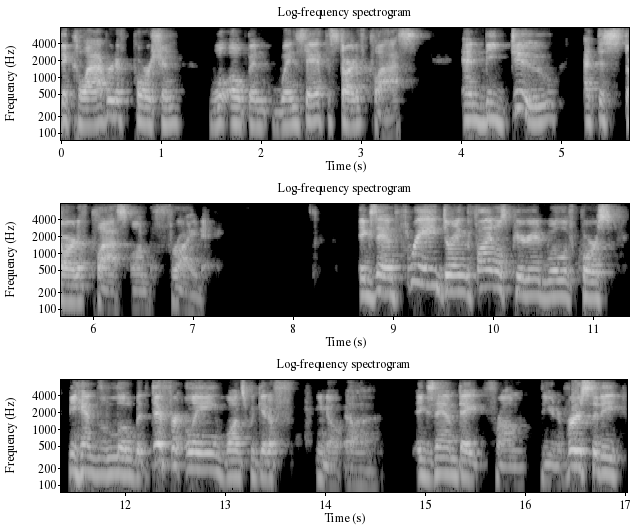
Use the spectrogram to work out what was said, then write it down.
the collaborative portion will open Wednesday at the start of class and be due at the start of class on Friday. Exam three during the finals period will of course be handled a little bit differently once we get a you know uh, exam date from the university.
